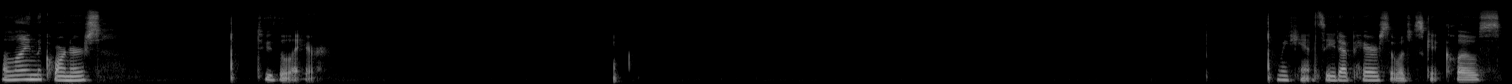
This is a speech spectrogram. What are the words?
align the corners to the layer. We can't see it up here so we'll just get close.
